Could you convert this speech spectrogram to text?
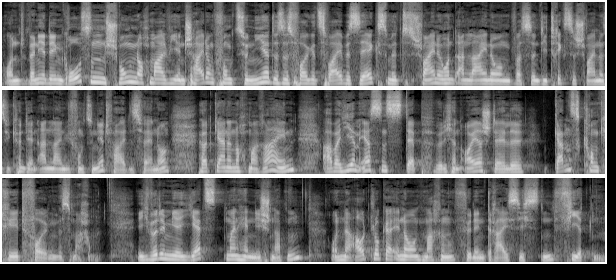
Und wenn ihr den großen Schwung nochmal, wie Entscheidung funktioniert, das ist Folge zwei bis sechs mit Schweinehundanleitung, was sind die Tricks des Schweines, wie könnt ihr ihn anleihen, wie funktioniert Verhaltensveränderung, hört gerne nochmal rein. Aber hier im ersten Step würde ich an eurer Stelle ganz konkret Folgendes machen. Ich würde mir jetzt mein Handy schnappen und eine Outlook-Erinnerung machen für den 30.04.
